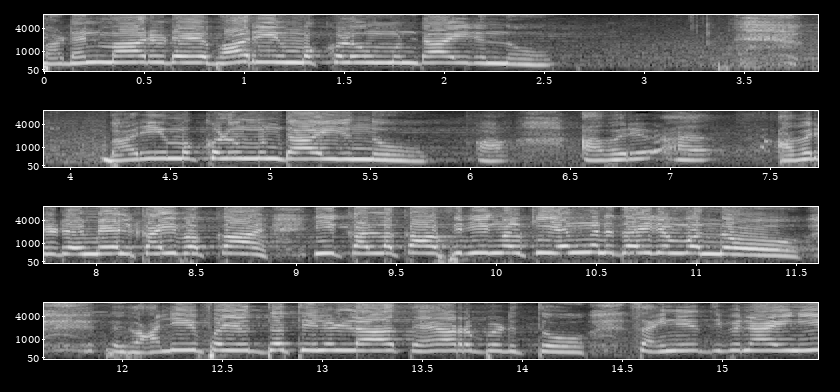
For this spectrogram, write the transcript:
ഭടന്മാരുടെ ഭാര്യയും മക്കളും ഉണ്ടായിരുന്നു. ഭാര്യയും മക്കളും ഉണ്ടായിരുന്നു. അവർ അവരുടെ മേൽ കൈവക്കാൻ ഈ കള്ളക്കാഫര്യങ്ങൾക്ക് എങ്ങനെ ധൈര്യം വന്നു? ഖലീഫ യുദ്ധത്തിനുള്ള തയ്യാറെടുത്തു സൈന്യത്തിനായി നീ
